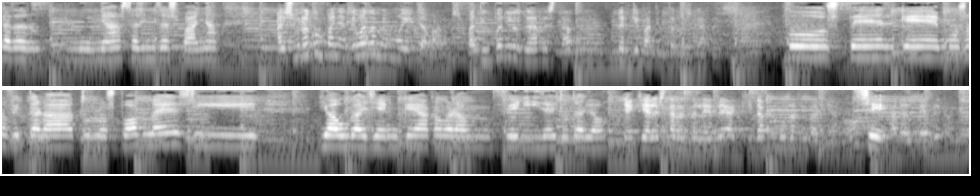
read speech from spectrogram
Catalunya està dins d'Espanya. Això una companya teua també m'ho ha dit abans. Patiu per les guerres, tal? Per què patiu per les guerres? Pues perquè mos afectarà a tots els pobles i hi haurà gent que acabarà ferida i tot allò. I aquí a les Terres de l'Ebre, aquí també us arribaria, no? Sí. A l'Ebre també.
